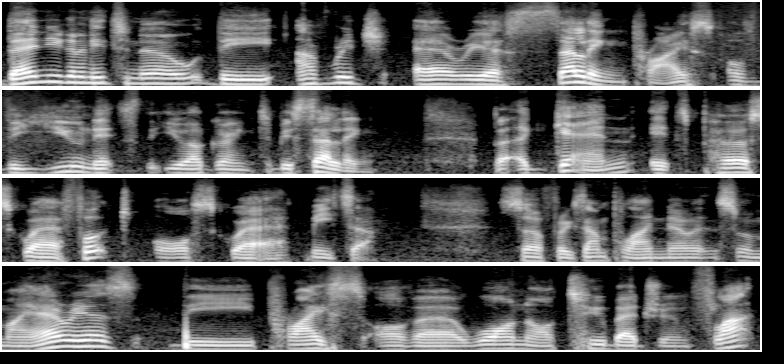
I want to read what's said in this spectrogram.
Then you're going to need to know the average area selling price of the units that you are going to be selling. But again, it's per square foot or square meter. So, for example, I know in some of my areas, the price of a one or two bedroom flat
